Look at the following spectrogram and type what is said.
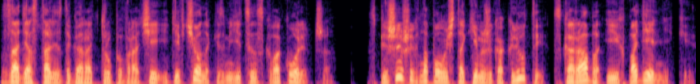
Сзади остались догорать трупы врачей и девчонок из медицинского колледжа спешивших на помощь таким же, как Лютый, Скараба и их подельники.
